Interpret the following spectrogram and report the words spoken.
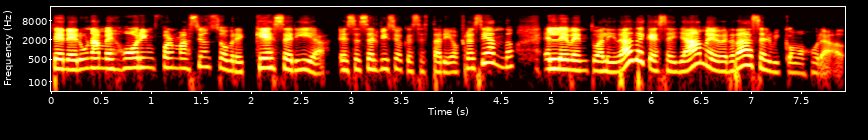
tener una mejor información sobre qué sería ese servicio que se estaría ofreciendo en la eventualidad de que se llame, ¿verdad?, servir como jurado.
